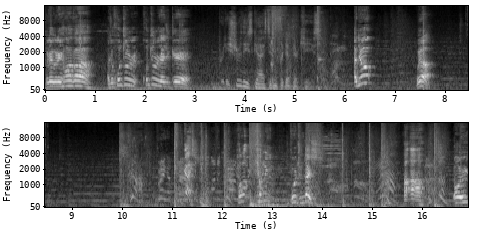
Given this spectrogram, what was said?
그래 그래 형아가 아주 혼줄 혼줄을 내줄게. Pretty sure these guys didn't forget their keys. 안녕? 뭐야? 야, 씨. 형, 형이 보여준다, 씨. 아, 아, 아. 어, 이-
